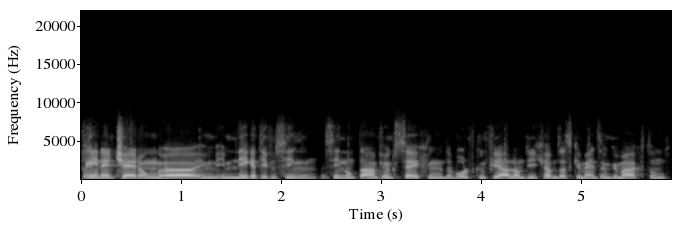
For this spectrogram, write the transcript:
Trainerentscheidung äh, im, im, negativen Sinn, Sinn, unter Anführungszeichen. Der Wolfgang Fiala und ich haben das gemeinsam gemacht und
